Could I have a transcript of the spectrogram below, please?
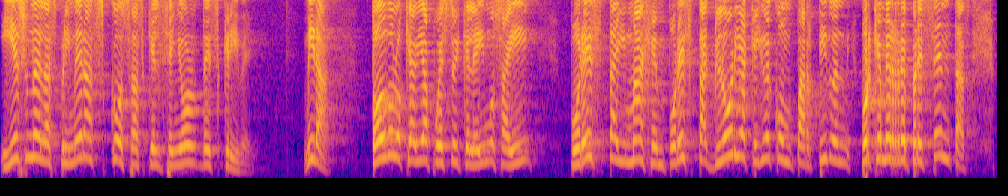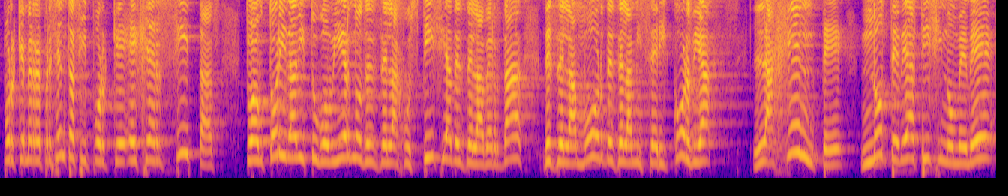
Y es una de las primeras cosas que el Señor describe. Mira, todo lo que había puesto y que leímos ahí, por esta imagen, por esta gloria que yo he compartido en porque me representas, porque me representas y porque ejercitas tu autoridad y tu gobierno desde la justicia, desde la verdad, desde el amor, desde la misericordia, la gente no te ve a ti, sino me ve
